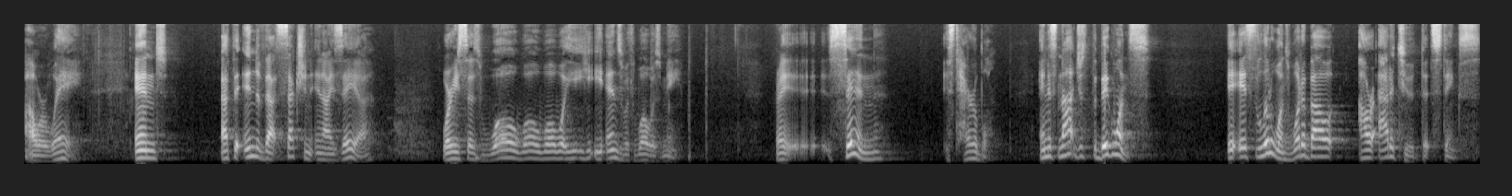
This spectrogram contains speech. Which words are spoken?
our way. And at the end of that section in Isaiah, where he says, Whoa, whoa, whoa, whoa, he, he ends with, Woe is me. Right? Sin is terrible. And it's not just the big ones, it's the little ones. What about our attitude that stinks?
